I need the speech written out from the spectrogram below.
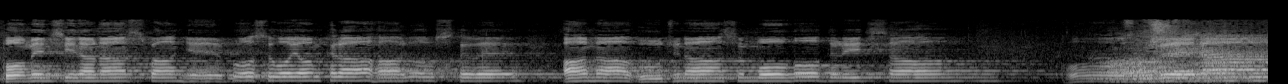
Spomeň si na nás, Pane, vo svojom kráľovstve a nauč nás modliť sa. Oče náš,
